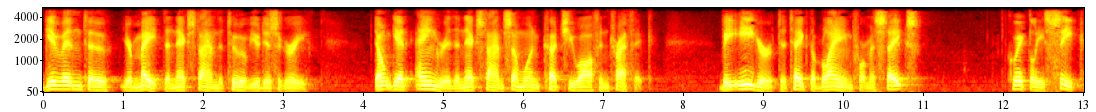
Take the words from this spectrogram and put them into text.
Give in to your mate the next time the two of you disagree. Don't get angry the next time someone cuts you off in traffic. Be eager to take the blame for mistakes. Quickly seek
